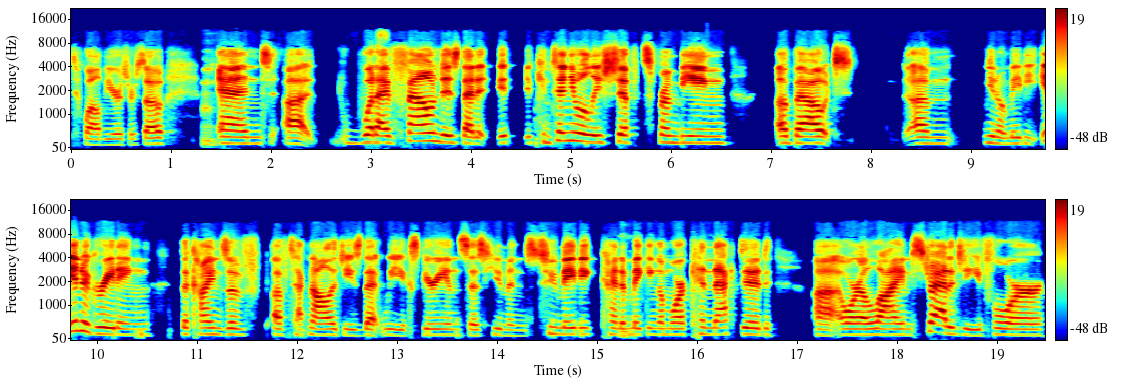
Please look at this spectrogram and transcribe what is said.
12 years or so mm. and uh, what i've found is that it, it, it continually shifts from being about um, you know maybe integrating the kinds of of technologies that we experience as humans to maybe kind of mm. making a more connected uh, or aligned strategy for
